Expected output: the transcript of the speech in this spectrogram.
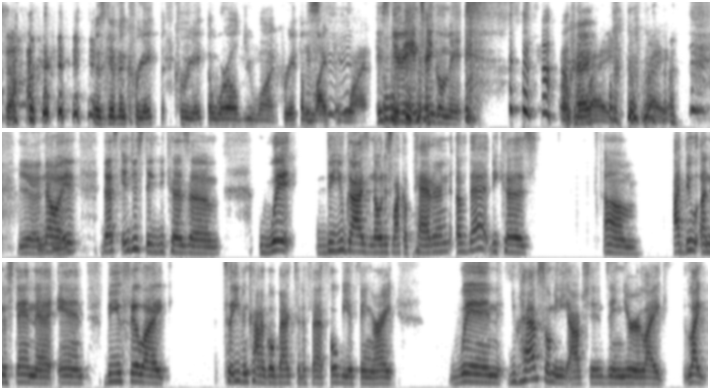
So it's giving. create the, create the world you want, create the it's, life you want. It's giving entanglement. okay. Right. Right yeah mm-hmm. no it that's interesting because um what do you guys notice like a pattern of that because um i do understand that. And do you feel like to even kind of go back to the fat phobia thing right? When you have so many options and you're like like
